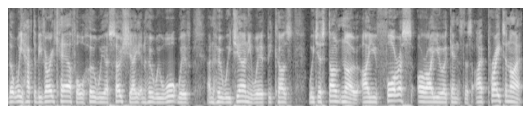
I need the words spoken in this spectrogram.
that we have to be very careful who we associate and who we walk with and who we journey with because we just don't know. Are you for us or are you against us? I pray tonight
